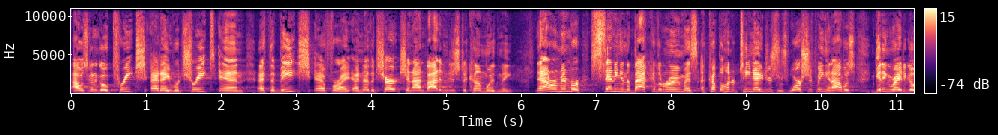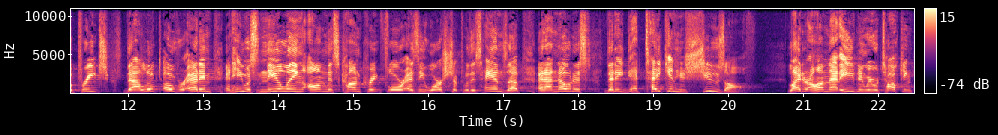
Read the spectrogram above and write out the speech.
I was going to go preach at a retreat in, at the beach uh, for a, another church, and I invited him just to come with me. And I remember standing in the back of the room as a couple hundred teenagers was worshiping and I was getting ready to go preach. That I looked over at him and he was kneeling on this concrete floor as he worshiped with his hands up. And I noticed that he had taken his shoes off. Later on that evening, we were talking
